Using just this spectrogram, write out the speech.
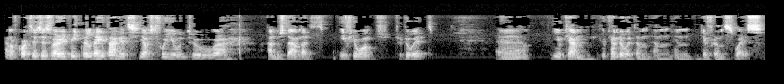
And of course, this is very detailed data, and it's just for you to uh, understand that if you want to do it, uh, you can you can do it in, in, in different ways.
